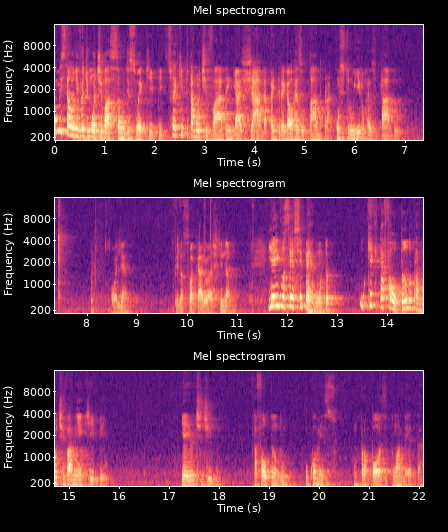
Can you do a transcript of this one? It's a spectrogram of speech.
Como está o nível de motivação de sua equipe? Sua equipe está motivada, engajada para entregar o resultado, para construir o resultado? Olha, pela sua cara eu acho que não. E aí você se pergunta, o que é está faltando para motivar minha equipe? E aí eu te digo, está faltando o começo, um propósito, uma meta.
